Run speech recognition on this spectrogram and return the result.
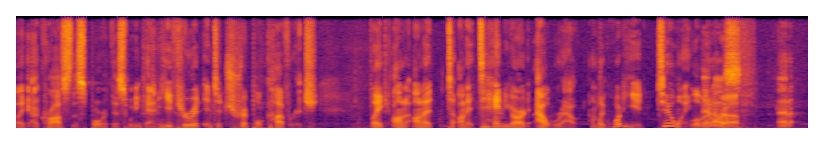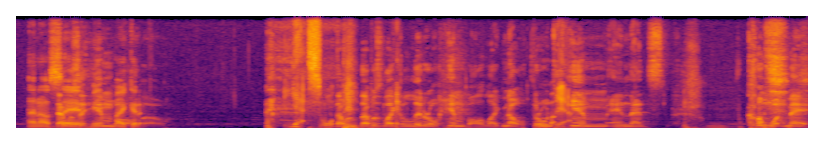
like across the sport this weekend. He threw it into triple coverage, like on on a on a ten yard out route. I'm like, what are you doing? A little bit And I'll, and, and I'll That say was a it, him Mike ball, could- though. Yes, well, That was that was like a literal him ball. Like, no, throw it to Yeah. him, and that's come what may.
